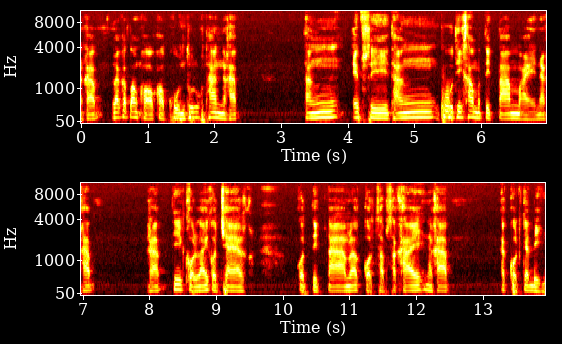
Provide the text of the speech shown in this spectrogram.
นะครับ แล้วก็ต้องขอขอบคุณทุกท่านนะครับ ทั้ง FC ทั้งผู้ที่เข้ามาติดตามใหม่นะครับครับ ที่กดไลค์กดแชร์ กดติดตามแล้วกด Subscribe นะครับและกดกระดิ่ง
